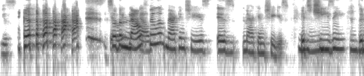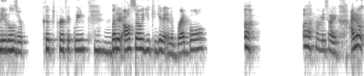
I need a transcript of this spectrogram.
cheese. so the we could go. mouthfeel of mac and cheese is mac and cheese. It's Mhm, cheesy. The mhm, noodles are cooked perfectly, mhm. but it also you can get it in a bread bowl. Oh, oh, let me tell you, I don't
